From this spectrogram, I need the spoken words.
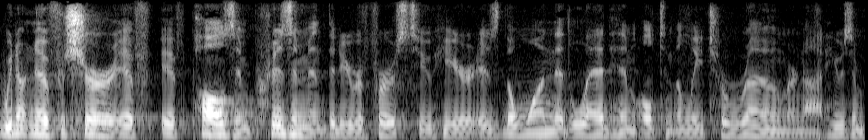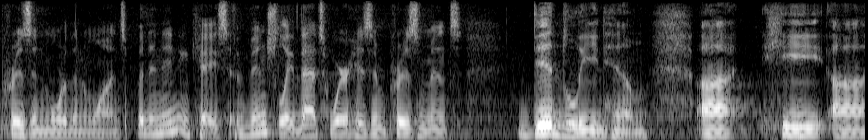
we don't know for sure if, if Paul's imprisonment that he refers to here is the one that led him ultimately to Rome or not. He was imprisoned more than once. But in any case, eventually that's where his imprisonments did lead him. Uh, he uh,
